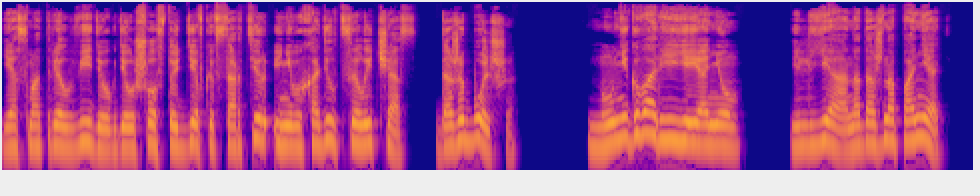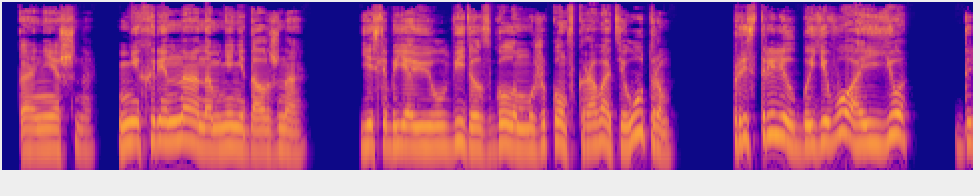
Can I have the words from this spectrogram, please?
Я смотрел видео, где ушел с той девкой в сортир и не выходил целый час, даже больше. Ну, не говори ей о нем. Илья, она должна понять. Конечно, ни хрена она мне не должна. Если бы я ее увидел с голым мужиком в кровати утром, пристрелил бы его, а ее... Да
